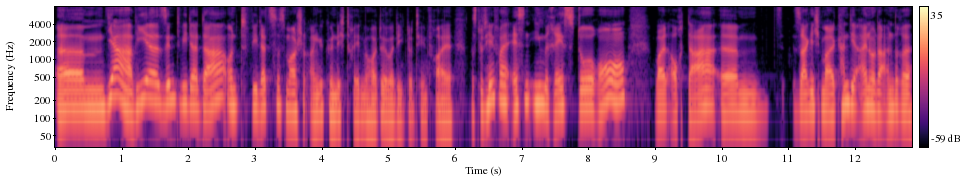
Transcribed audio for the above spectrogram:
Ähm, ja, wir sind wieder da und wie letztes Mal schon angekündigt, reden wir heute über die glutenfreie, das glutenfreie Essen im Restaurant, weil auch da, ähm, sage ich mal, kann die eine oder andere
